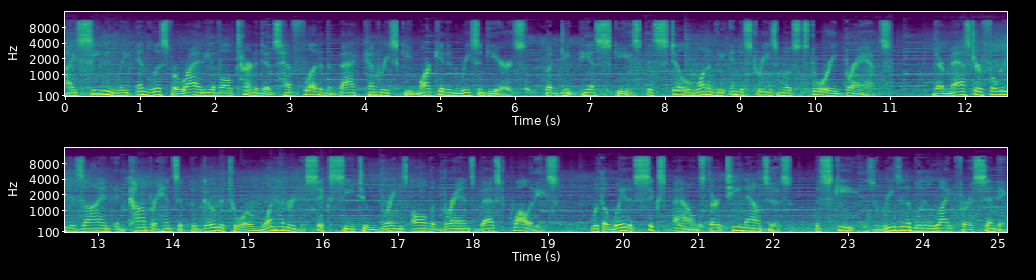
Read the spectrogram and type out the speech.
a seemingly endless variety of alternatives have flooded the backcountry ski market in recent years, but DPS Skis is still one of the industry's most storied brands. Their masterfully designed and comprehensive Pagoda Tour 106 C2 brings all the brand's best qualities. With a weight of 6 pounds 13 ounces, the ski is reasonably light for ascending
